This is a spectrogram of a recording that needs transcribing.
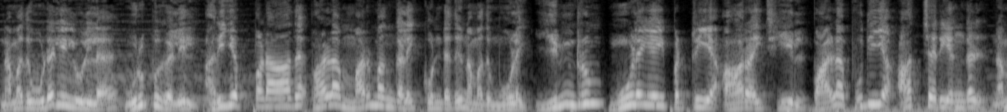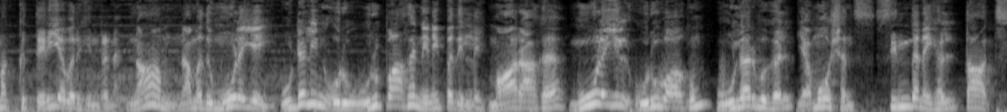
நமது உடலில் உள்ள உறுப்புகளில் அறியப்படாத பல மர்மங்களை கொண்டது நமது மூளை. இன்றும் மூளையை பற்றிய ஆராய்ச்சியில் பல புதிய ஆச்சரியங்கள் நமக்கு தெரிய வருகின்றன. நாம் நமது மூளையை உடலின் ஒரு உறுப்பாக நினைப்பதில்லை. மாறாக மூளையில் உருவாகும் உணர்வுகள் எமோஷன்ஸ் சிந்தனைகள் தாட்ஸ்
